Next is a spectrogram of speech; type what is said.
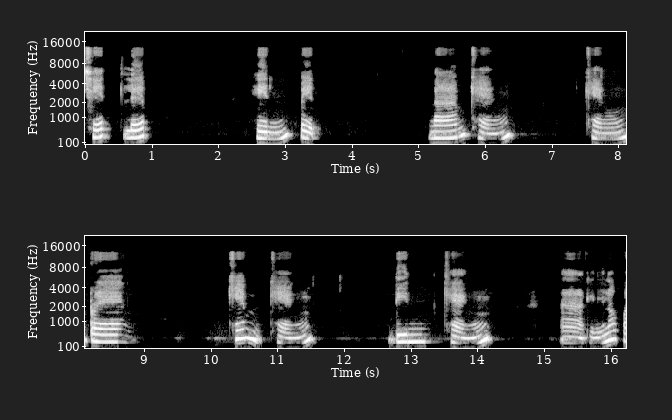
เช็ดเล็บ เห็นเป็ด น้ำแข็ง แข็งแรง เข้มแข็ง ดินแข็ง อ่า ทีนี้เราไป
